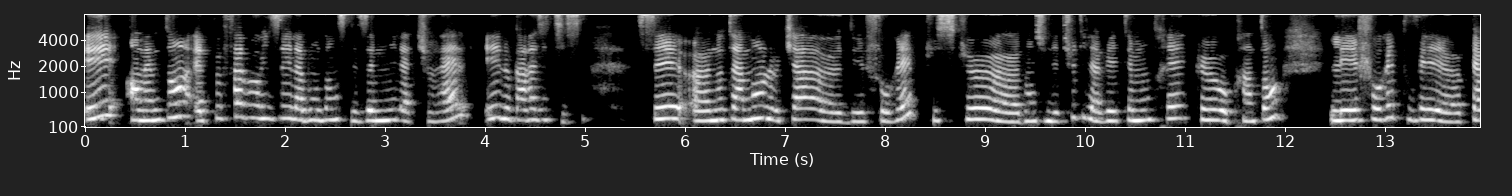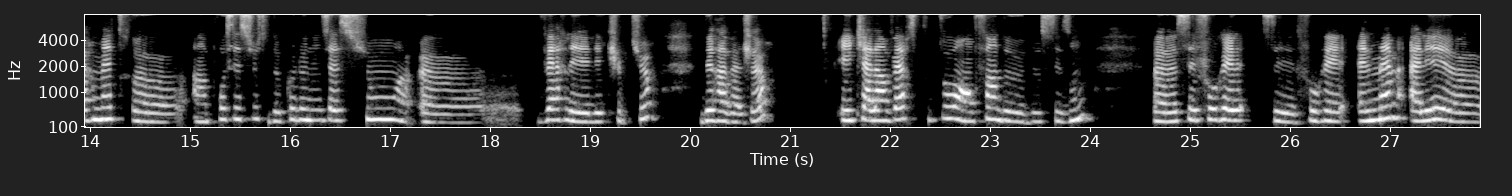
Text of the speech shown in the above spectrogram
Et, en même temps, elle peut favoriser l'abondance des ennemis naturels et le parasitisme. C'est notamment le cas des forêts, puisque dans une étude, il avait été montré qu'au printemps, les forêts pouvaient permettre un processus de colonisation vers les, cultures des ravageurs et qu'à l'inverse, plutôt en fin de, saison, euh, ces forêts, elles-mêmes allaient euh,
